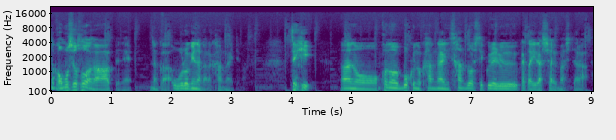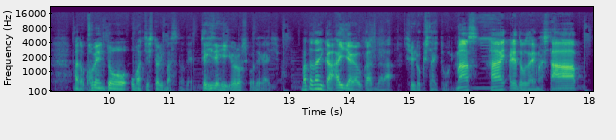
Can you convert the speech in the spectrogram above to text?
なんか面白そうだなーってね、なんかおぼろげながら考えて。ぜひ、あの、この僕の考えに賛同してくれる方いらっしゃいましたら、あの、コメントをお待ちしておりますので、ぜひぜひよろしくお願いします。また何かアイデアが浮かんだら収録したいと思います。はい、ありがとうございました。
